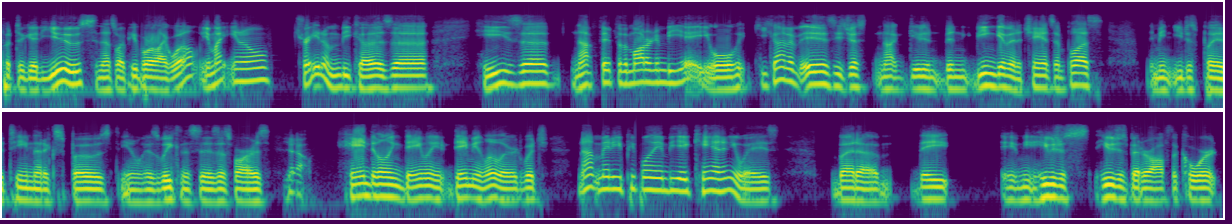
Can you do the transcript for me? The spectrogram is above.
put to good use, and that's why people are like, well, you might you know trade him because uh, he's uh, not fit for the modern NBA. Well, he kind of is. He's just not given been being given a chance, and plus I mean, you just played a team that exposed, you know, his weaknesses as far as yeah handling Damian, Damian Lillard, which not many people in the NBA can, anyways. But um, they, I mean, he was just he was just better off the court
